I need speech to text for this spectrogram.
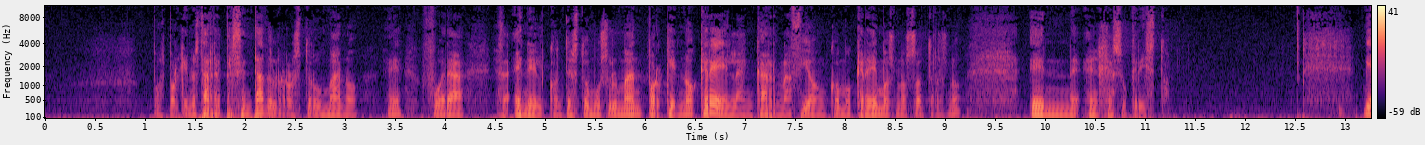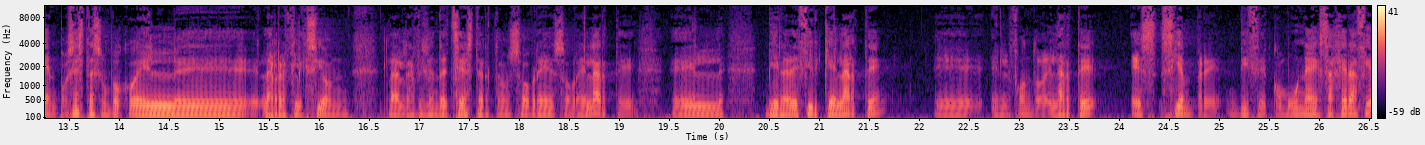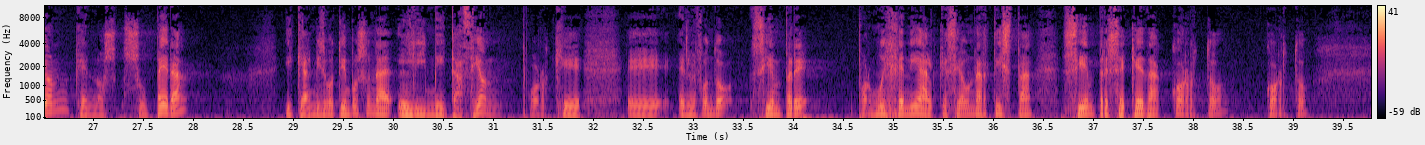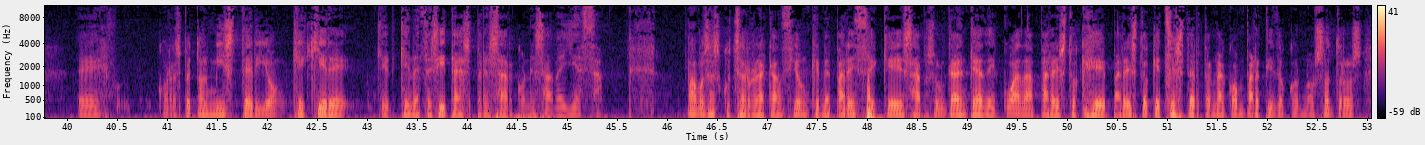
Pues porque no está representado el rostro humano ¿eh? fuera en el contexto musulmán porque no cree en la encarnación como creemos nosotros ¿no? en, Jesucristo. Bien, pues esta es un poco el, eh, la reflexión, la reflexión de Chesterton sobre, sobre el arte. Él viene a decir que el arte, eh, en el fondo, el arte es siempre, dice, como una exageración que nos supera y que al mismo tiempo es una limitación porque eh, en el fondo siempre, por muy genial que sea un artista, siempre se queda corto, corto, eh, con respecto al misterio que quiere, que, que necesita expresar con esa belleza. Vamos a escuchar una canción que me parece que es absolutamente adecuada para esto que, para esto que Chesterton ha compartido con nosotros,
